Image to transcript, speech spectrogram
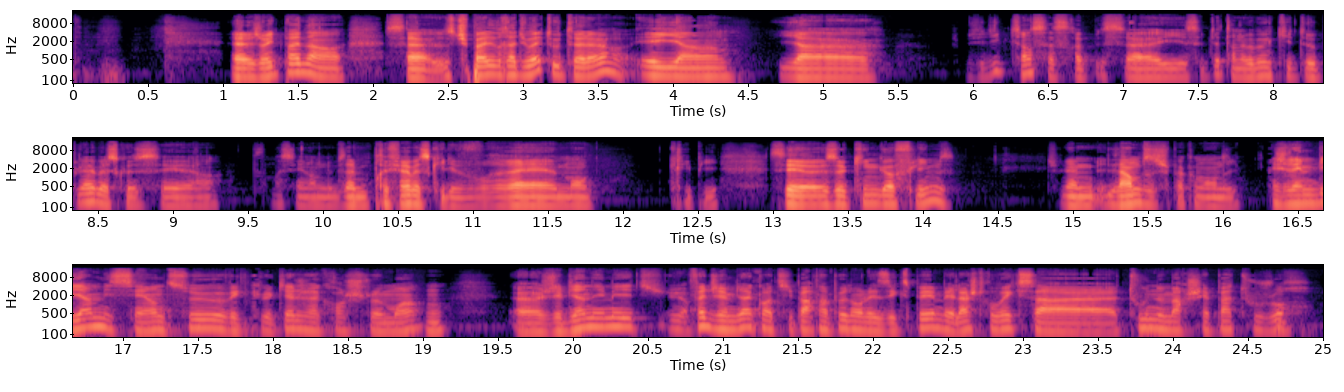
Euh, J'ai envie de parler d'un. ça- Tu parlais de Radiohead tout à l'heure, et il y a un. Il y a... Je me suis dit que tiens, ça sera, ça, c'est peut-être un album qui te plaît parce que c'est. un- Pour moi, c'est l'un de mes albums préférés parce qu'il est vraiment creepy. C'est euh, The King of Limbs. Tu l'aimes Limbs, je sais pas comment on dit. Je l'aime bien, mais c'est un de ceux avec lequel j'accroche le moins. Mm. Euh, j'ai bien aimé. En fait, j'aime bien quand ils partent un peu dans les expés, mais là, je trouvais que ça tout ne marchait pas toujours.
